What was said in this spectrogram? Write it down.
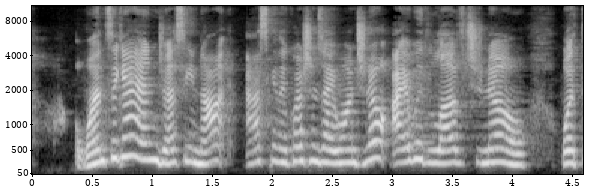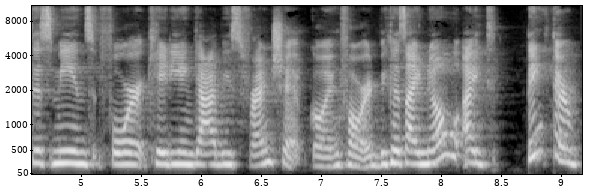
once again, Jesse not asking the questions I want to know. I would love to know what this means for Katie and Gabi's friendship going forward because I know I think they're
